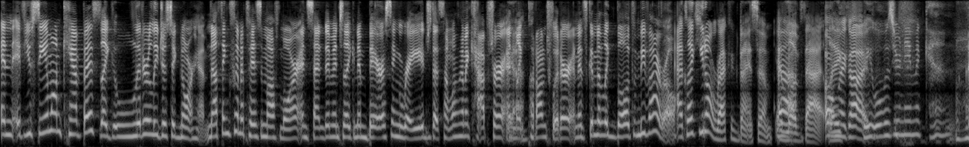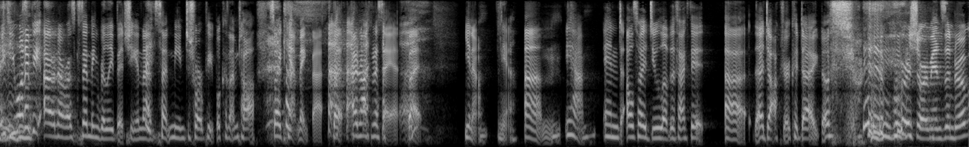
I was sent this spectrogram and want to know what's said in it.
and if you see him on campus like literally just ignore him nothing's going to piss him off more and send him into like an embarrassing rage that someone's going to capture and Yeah. like put on twitter and it's going to like blow up and be viral Act like you don't recognize him. I love that. Oh Like, my God. Wait, what was your name again? if you want to be, oh no, I was saying something really bitchy, and that's mean to short people because I'm tall, so I can't make that. But I'm not going to say it. But you know, yeah, um, yeah. And also, I do love the fact that uh, a doctor could diagnose short for short man syndrome.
